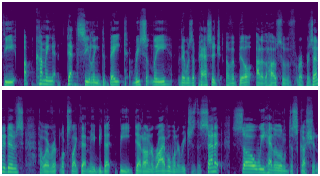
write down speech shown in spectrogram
the upcoming debt ceiling debate. Recently, there was a passage of a bill out of the House of Representatives. However, it looks like that may be, de- be dead on arrival when it reaches the Senate. So we had a little discussion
